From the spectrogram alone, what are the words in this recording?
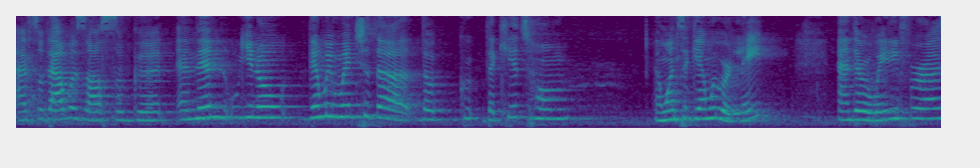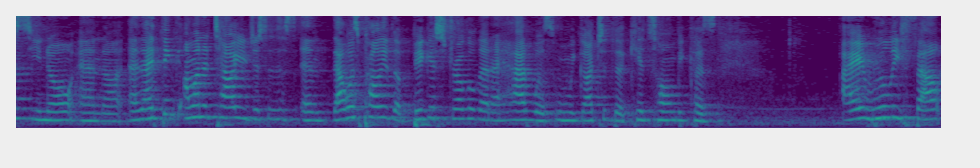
And so that was also good. And then, you know, then we went to the the, the kids' home, and once again we were late, and they were waiting for us. You know, and uh, and I think I want to tell you just this, and that was probably the biggest struggle that I had was when we got to the kids' home because I really felt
